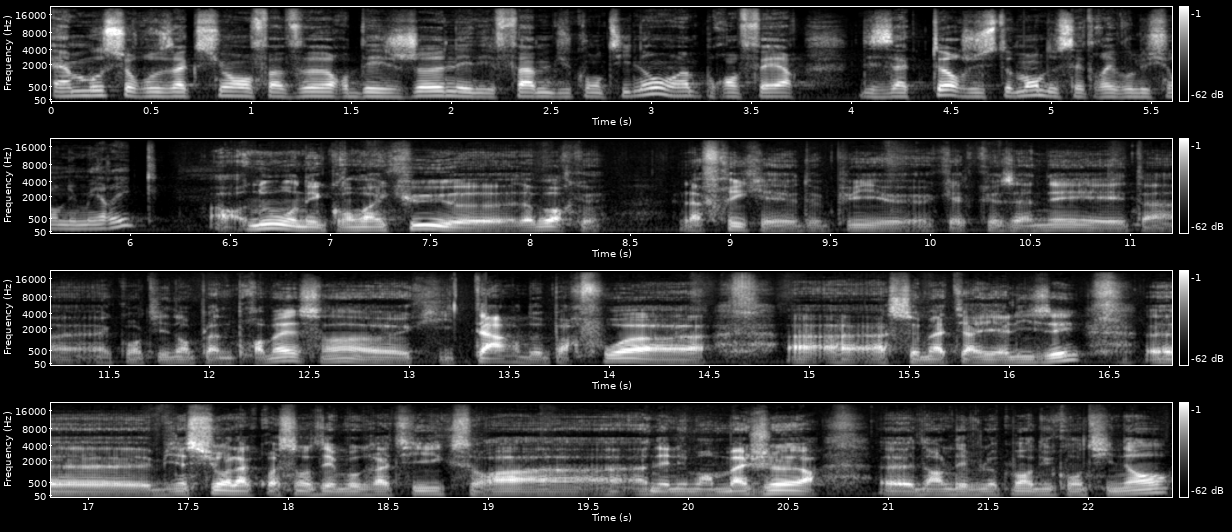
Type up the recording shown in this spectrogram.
Un mot sur vos actions en faveur des jeunes et des femmes du continent, hein, pour en faire des acteurs justement de cette révolution numérique? Alors nous, on est convaincus d'abord que L'Afrique, depuis euh, quelques années, est un, continent plein de promesses, hein, euh, qui tarde parfois à, se matérialiser. Euh, bien sûr, la croissance démographique sera un, élément majeur dans le développement du continent,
